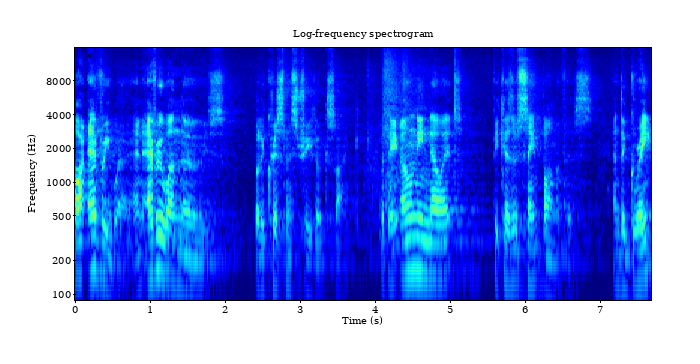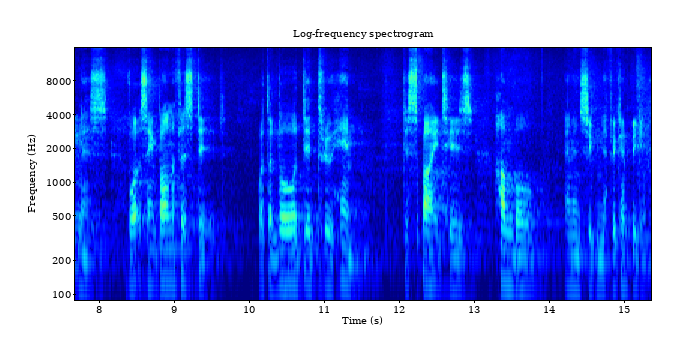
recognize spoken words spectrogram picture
are everywhere, and everyone knows what a Christmas tree looks like. But they only know it because of St. Boniface and the greatness of what St. Boniface did, what the Lord did through him, despite his humble and insignificant beginning.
